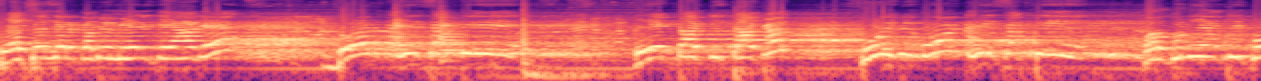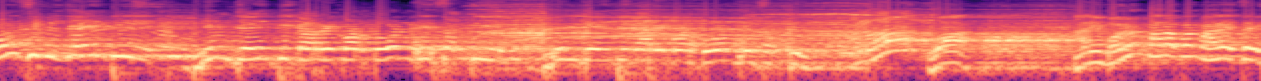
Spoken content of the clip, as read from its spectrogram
पैसेंजर कभी मेल के आगे दौड़ नहीं सकती। एकता की ताकत कोई भी मोड़ नहीं सकती। और दुनिया की कौन सी भी जयंती भीम जयंती का रिकॉर्ड तोड़ नहीं सकती। भीम जयंती का रिकॉर्ड तोड़ नहीं सकती। हाँ? वा आणि म्हणून मला पण म्हणायचंय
